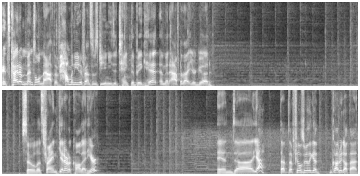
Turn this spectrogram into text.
It's kind of mental math of how many defensives do you need to tank the big hit, and then after that, you're good. So let's try and get out of combat here. And uh, yeah, that, that feels really good. I'm glad we got that.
